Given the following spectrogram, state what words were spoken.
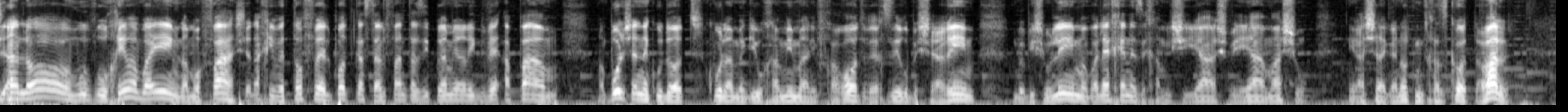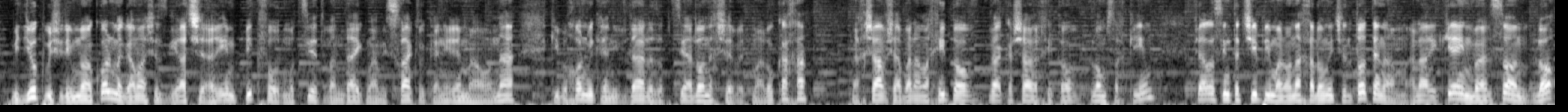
שלום וברוכים הבאים למופע של אחי וטופל, פודקאסט על Fantasy Premier League, והפעם מבול של נקודות, כולם הגיעו חמים מהנבחרות והחזירו בשערים ובבישולים, אבל איך אין איזה חמישייה, שביעייה, משהו, נראה שההגנות מתחזקות, אבל בדיוק בשביל למנוע כל מגמה של סגירת שערים, פיקפורד מוציא את ונדייק מהמשחק וכנראה מהעונה, כי בכל מקרה נבדל אז הפציעה לא נחשבת, מה לא ככה? ועכשיו שהבלם הכי טוב והקשר הכי טוב לא משחקים, אפשר לשים את הצ'יפים על עונה חלומית של טוטנאם, על ארי קיין ועל סון, לא?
